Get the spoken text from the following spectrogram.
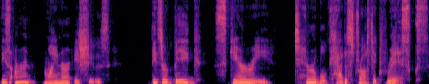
These aren't minor issues. These are big, scary, terrible, catastrophic risks.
